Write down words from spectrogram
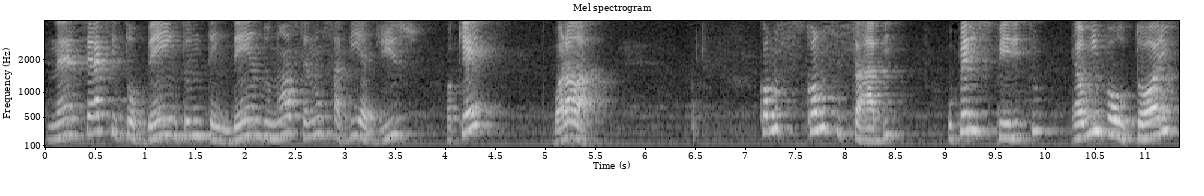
né? Será que estou bem? Estou entendendo? Nossa, eu não sabia disso, ok? Bora lá. Como, como se sabe, o perispírito é o envoltório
